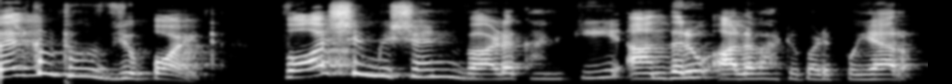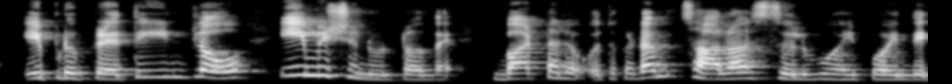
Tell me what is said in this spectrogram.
Welcome to view point. Washing machine వాడకానికి అందరూ అలవాటు పడిపోయారు. ఇప్పుడు ప్రతి ఇంట్లో ఈ మిషన్ ఉంటుంది. బట్టలు ఉతకడం చాలా సులువు అయిపోయింది.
